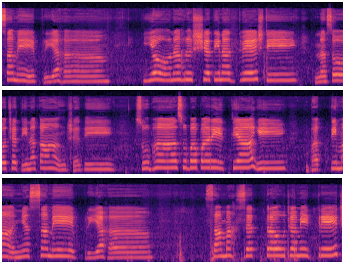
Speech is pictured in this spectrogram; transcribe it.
సమే ప్రియ యో నహృష్యతి నద్వేష్టి न शोचति न काङ्क्षति। शुभाशुभपरित्यागी भक्तिमान्यः स मे प्रियः। समः शत्रौ च मित्रे च,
